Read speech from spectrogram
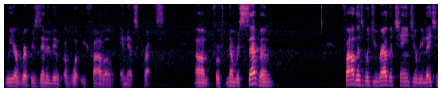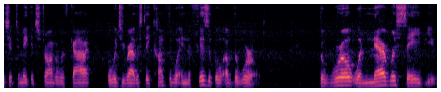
we are representative of what we follow, and that's Christ. Um, for number seven, fathers, would you rather change your relationship to make it stronger with God, or would you rather stay comfortable in the physical of the world? The world will never save you.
